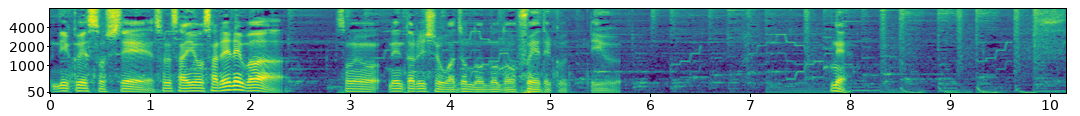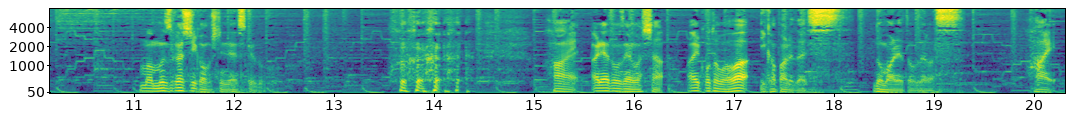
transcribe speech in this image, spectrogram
う、リクエストして、それ採用されれば、そのレンタル衣装がどんどんどんどん増えていくっていう。ね。まあ難しいかもしれないですけど。はい。ありがとうございました。合言葉はイカパレです。どうもありがとうございます。はい。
